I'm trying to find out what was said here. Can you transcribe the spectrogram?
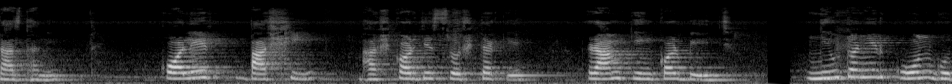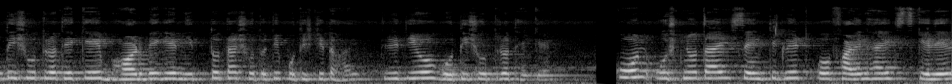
রাজধানী। কলের বাসি ভাস্কর্যের স্রষ্টাকে রাম কিঙ্কর বেজ। নিউটনের কোন গতিসূত্র থেকে ভরবেগের নিত্যতা সূত্রটি প্রতিষ্ঠিত হয়? তৃতীয় গতিসূত্র থেকে। কোন উষ্ণতায় সেন্টিগ্রেড ও ফারেনহাইট স্কেলের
